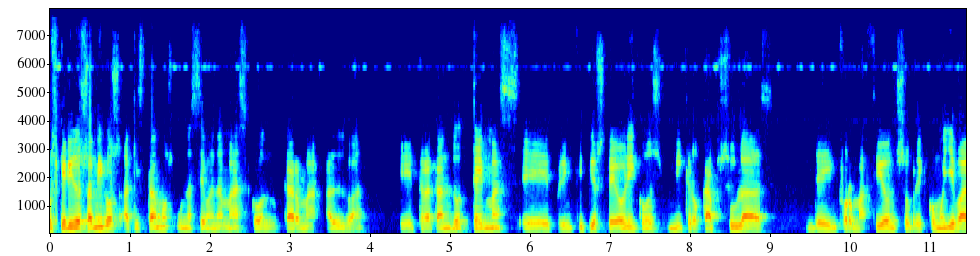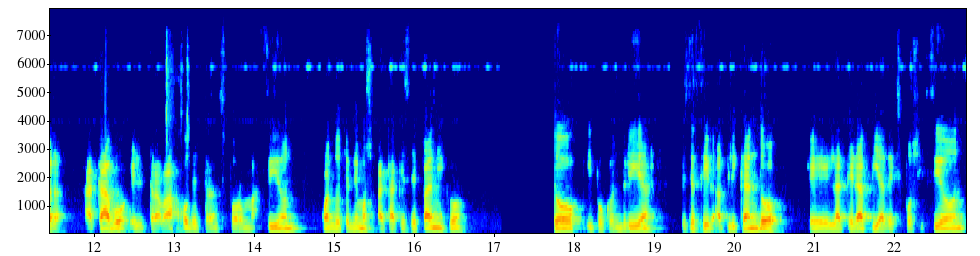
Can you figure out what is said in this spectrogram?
Pues queridos amigos, aquí estamos una semana más con Karma Alba, eh, tratando temas, eh, principios teóricos, microcápsulas de información sobre cómo llevar a cabo el trabajo de transformación cuando tenemos ataques de pánico, TOC, hipocondría, es decir, aplicando eh, la terapia de exposición,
